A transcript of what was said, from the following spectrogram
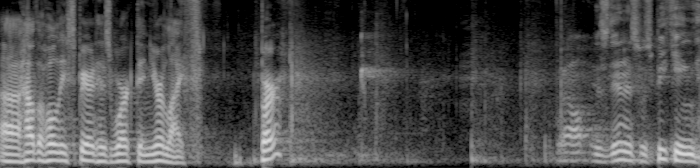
uh, how the Holy Spirit has worked in your life. Burr? Well, as Dennis was speaking,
